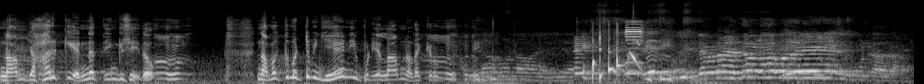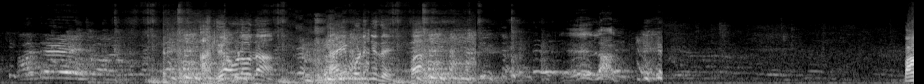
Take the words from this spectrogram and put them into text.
நாம் யாருக்கு என்ன தீங்கு செய்தோம் நமக்கு மட்டும் ஏன் இப்படி எல்லாம் நடக்கிறது? அது அவ்வளவுதான். டைம் முடிஞ்சது. வா.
